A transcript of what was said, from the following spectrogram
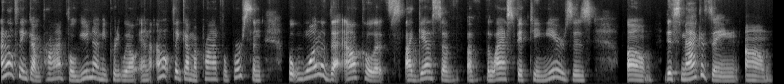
I don't think I'm prideful. You know me pretty well, and I don't think I'm a prideful person. But one of the alkaloids, I guess, of, of the last 15 years is um, this magazine, um,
